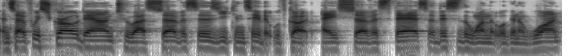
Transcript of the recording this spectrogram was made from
And so if we scroll down to our services, you can see that we've got a service there. So this is the one that we're going to want.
